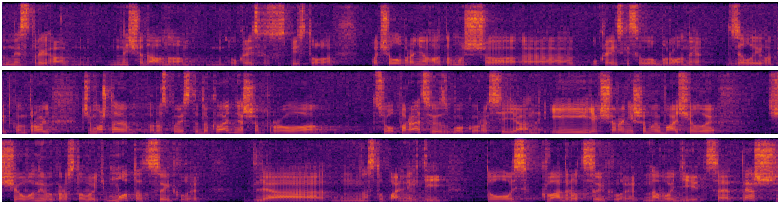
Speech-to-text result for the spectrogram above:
Нестрига. Нещодавно українське суспільство почуло про нього, тому що українські сили оборони взяли його під контроль. Чи можете розповісти докладніше про цю операцію з боку росіян? І якщо раніше ми бачили, що вони використовують мотоцикли для наступальних дій, то ось квадроцикли на воді це теж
